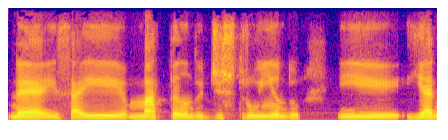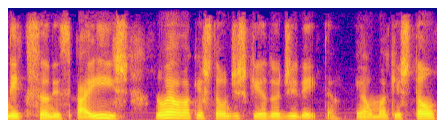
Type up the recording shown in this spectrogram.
né? Isso aí matando, destruindo e, e, anexando esse país não é uma questão de esquerda ou direita, é uma questão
